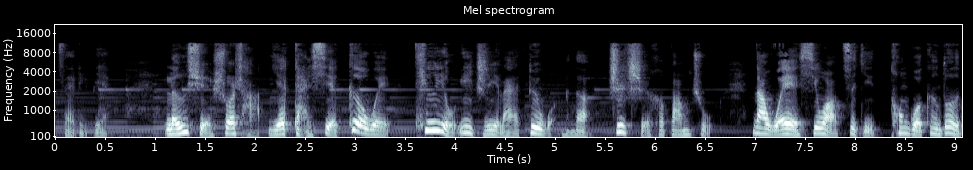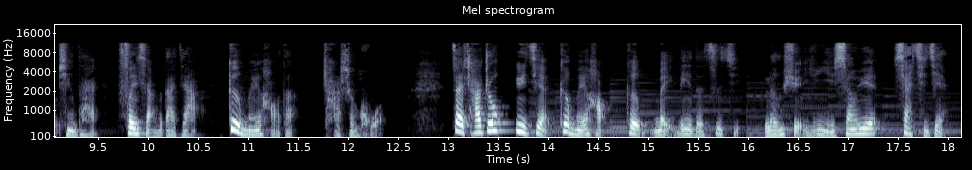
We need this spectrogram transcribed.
在里边。冷雪说茶也感谢各位听友一直以来对我们的支持和帮助。那我也希望自己通过更多的平台分享给大家更美好的茶生活，在茶中遇见更美好、更美丽的自己。冷雪与你相约，下期见。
